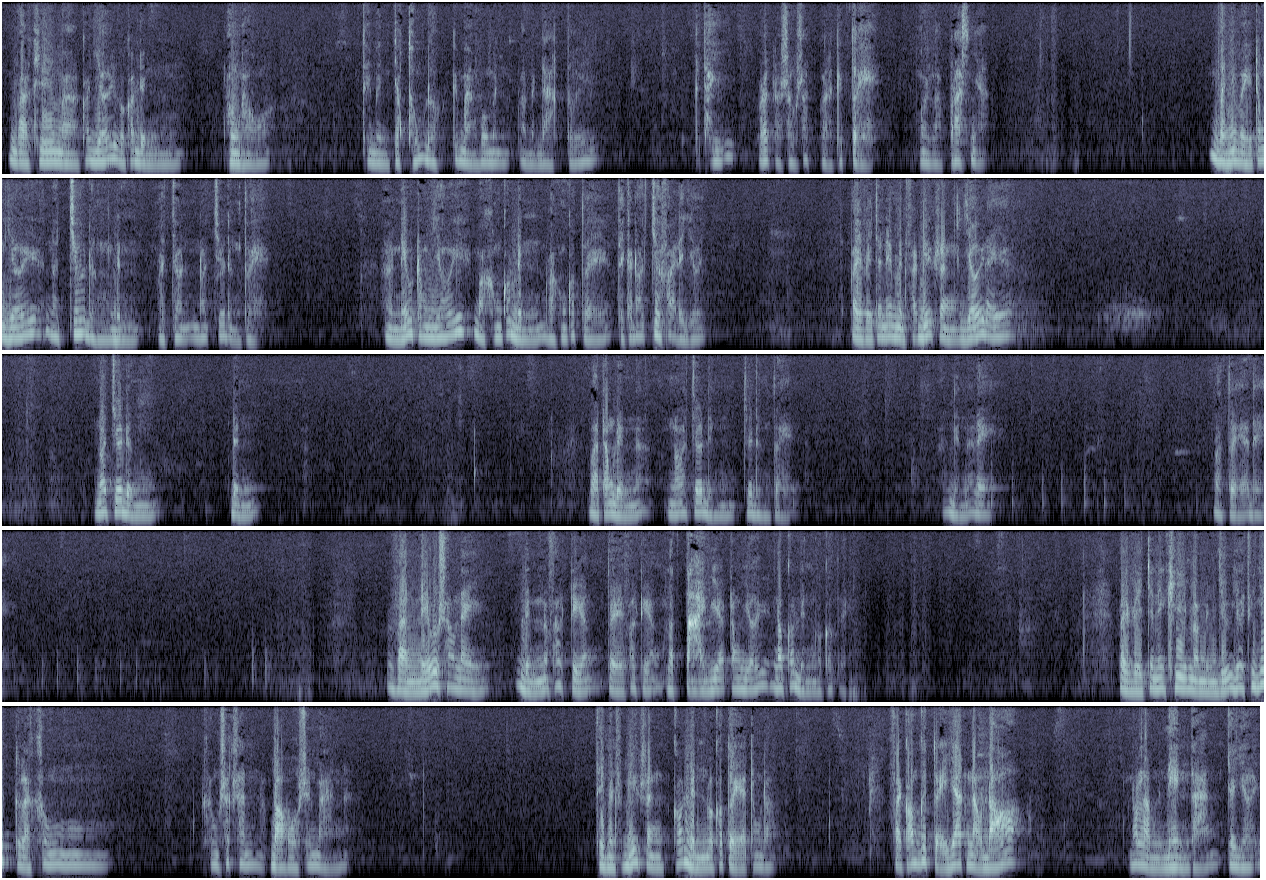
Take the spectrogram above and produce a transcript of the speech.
Và khi mà có giới và có định hùng hậu thì mình chọc thủng được cái màn vô minh và mình đạt tới cái thấy rất là sâu sắc và là cái tuệ gọi là prasna và như vậy trong giới nó chứa đựng định và cho nó chứa đựng tuệ. À, nếu trong giới mà không có định và không có tuệ thì cái đó chưa phải là giới. Vậy vậy cho nên mình phải biết rằng giới đây nó chứa đựng định. Và trong định nó chứa đựng chứa đựng tuệ. Định ở đây. Và tuệ ở đây. Và nếu sau này định nó phát triển, tuệ phát triển, là tại vì ở trong giới nó có định và có tuệ. Bởi vì cho nên khi mà mình giữ giới thứ nhất là không không sát sanh, bảo hộ sinh mạng. Thì mình phải biết rằng có định và có tuệ ở trong đó. Phải có một cái tuệ giác nào đó, nó làm nền tảng cho giới.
